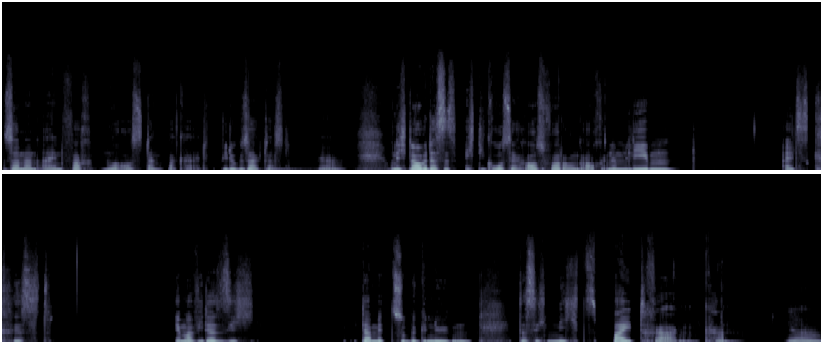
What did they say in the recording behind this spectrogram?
sondern einfach nur aus Dankbarkeit, wie du gesagt hast. Ja. Und ich glaube, das ist echt die große Herausforderung, auch in einem Leben als Christ immer wieder sich damit zu begnügen, dass ich nichts beitragen kann. Ja.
